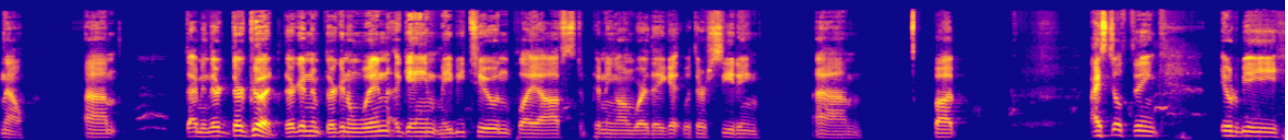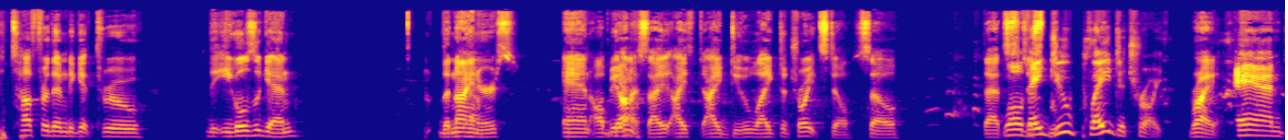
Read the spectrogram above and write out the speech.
no. Um, I mean, they're they're good. They're gonna they're gonna win a game, maybe two in the playoffs, depending on where they get with their seeding. Um, but I still think it would be tough for them to get through the Eagles again, the Niners, yeah. and I'll be yeah. honest, I, I I do like Detroit still. So that's well, just, they do play Detroit, right? And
